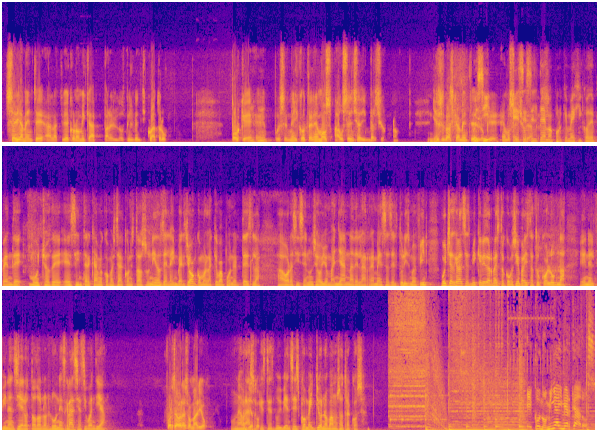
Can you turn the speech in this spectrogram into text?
seriamente a la actividad económica para el 2024 porque eh, pues en México tenemos ausencia de inversión ¿no? Eso es básicamente pues lo que hemos hecho. Ese es el tema, porque México depende mucho de ese intercambio comercial con Estados Unidos, de la inversión como la que va a poner Tesla ahora si se anuncia hoy o mañana, de las remesas, del turismo, en fin. Muchas gracias, mi querido Ernesto. Como siempre, ahí está tu columna en el financiero todos los lunes. Gracias y buen día. Fuerte abrazo, Mario. Un abrazo, que estés muy bien. 6 con 21, vamos a otra cosa. Economía y mercados.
